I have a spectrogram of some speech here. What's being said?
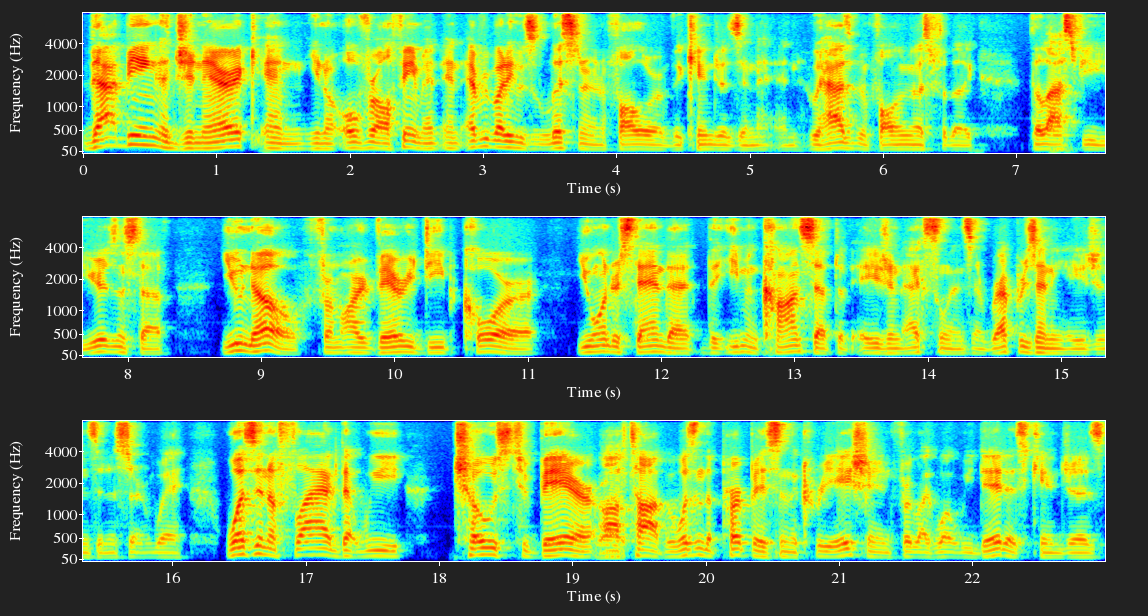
that being a generic and, you know, overall theme, and, and everybody who's a listener and a follower of the Kinjaz and, and who has been following us for like the last few years and stuff, you know from our very deep core you understand that the even concept of Asian excellence and representing Asians in a certain way wasn't a flag that we chose to bear Right. off top. It wasn't the purpose and the creation for like what we did as Kinjaz.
